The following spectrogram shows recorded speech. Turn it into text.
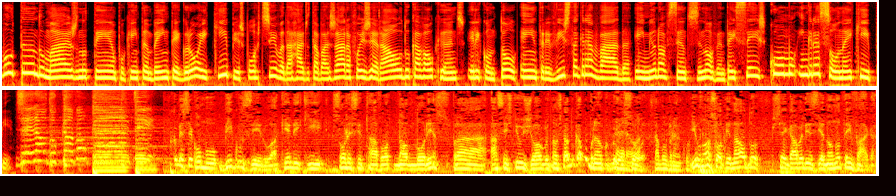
Voltando mais no tempo, quem também integrou a equipe esportiva da Rádio Tabajara foi Geraldo Cavalcante. Ele contou em entrevista gravada em 1996 como ingressou na equipe. Geraldo Cavalcante. Comecei como biguzeiro, aquele que solicitava o Otinaldo Lourenço para assistir os jogos no estado do Cabo Branco, começou. Era, Cabo Branco. E o nosso Otinaldo chegava e dizia, não, não tem vaga.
